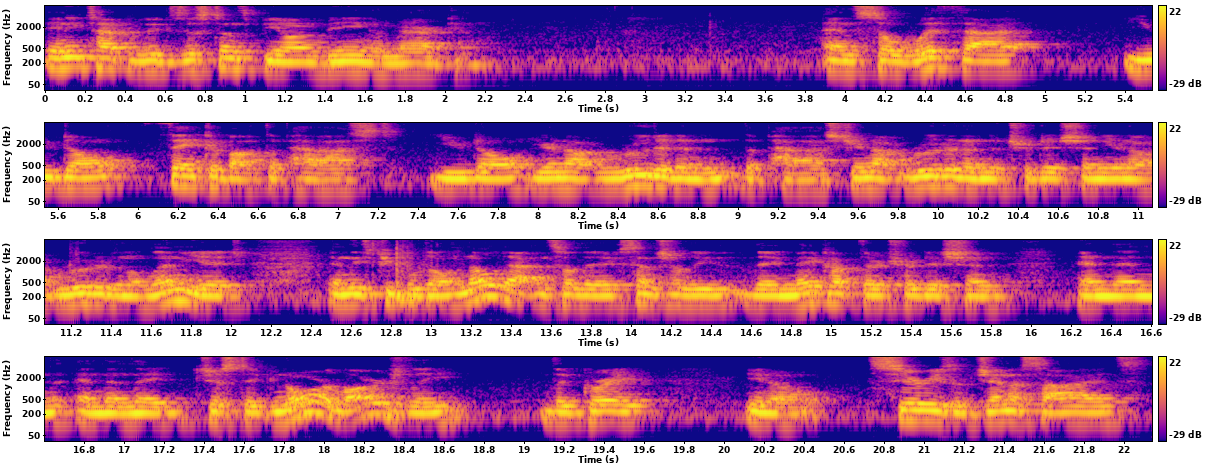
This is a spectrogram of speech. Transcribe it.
any type of existence beyond being american. And so with that you don't think about the past. You don't you're not rooted in the past. You're not rooted in the tradition. You're not rooted in the lineage. And these people don't know that. And so they essentially they make up their tradition and then and then they just ignore largely the great you know series of genocides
